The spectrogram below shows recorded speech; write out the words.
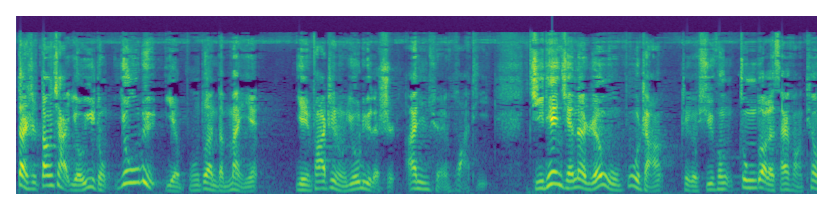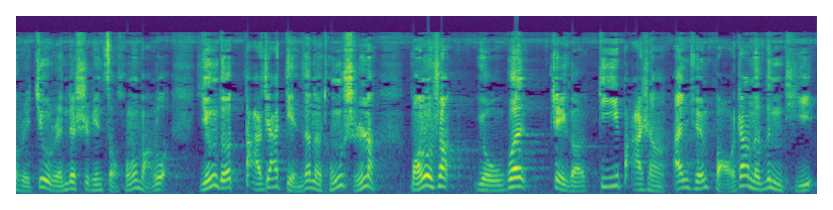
但是当下有一种忧虑也不断的蔓延。引发这种忧虑的是安全话题。几天前呢，人武部长这个徐峰中断了采访，跳水救人的视频走红了网络，赢得大家点赞的同时呢，网络上有关这个堤坝上安全保障的问题，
